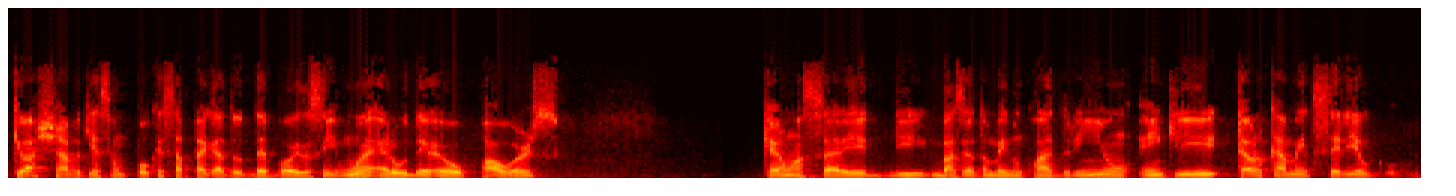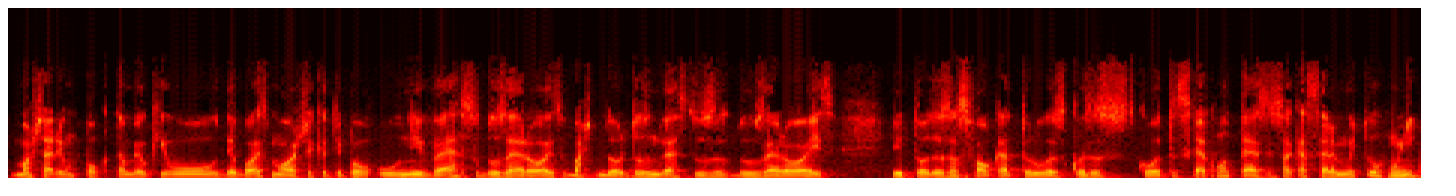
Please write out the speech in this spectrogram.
Que eu achava que ia ser um pouco essa pegada do The Boys, assim. Uma era o, The, o Powers, que era uma série de, baseada também num quadrinho, em que teoricamente seria mostraria um pouco também o que o The Boys mostra, que é tipo o universo dos heróis, o bastidor dos universos dos, dos heróis e todas as falcatruas, coisas cotas que acontecem. Só que a série é muito ruim,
